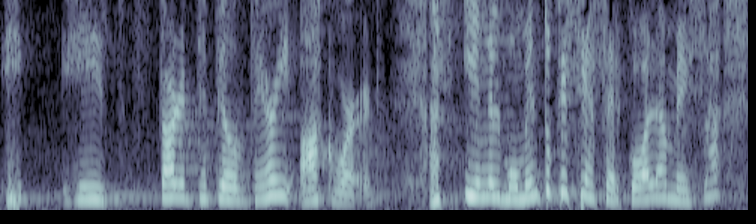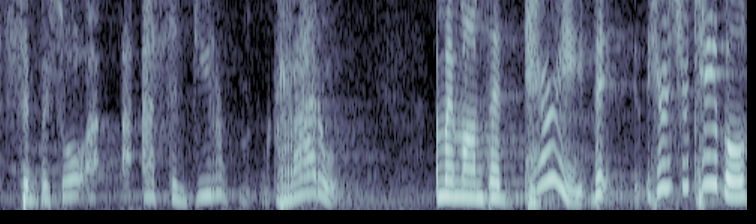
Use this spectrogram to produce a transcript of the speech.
he, he started to feel very awkward. Y en el momento que se acercó a la mesa, se empezó a- a sentir raro. And my mom said, Harry, th- here's your table.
